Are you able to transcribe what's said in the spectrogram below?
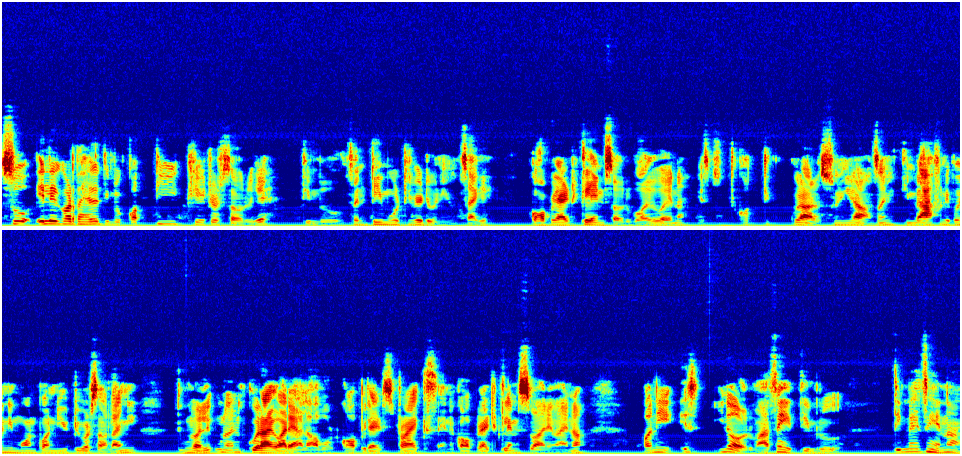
सो यसले गर्दाखेरि तिम्रो कति क्रिएटर्सहरू के? तिम्रो हुन्छ नि डिमोटिभेट हुने हुन्छ कि? कपिराइट क्लेम्सहरू भयो होइन? यस्तो कति कुराहरू सुनिरहेको हुन्छ नि। तिम्रो आफ्नै पनि मनपर्ने युट्युबर्सहरूलाई नि उनीहरूले उनीहरूले कुरा गरे होला अब कपिराइट स्ट्राइक्स होइन कपिराइट क्लेम्स बारेमा होइन? अनि यस यिनीहरूमा चाहिँ तिम्रो तिमीलाई चाहिँ होइन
